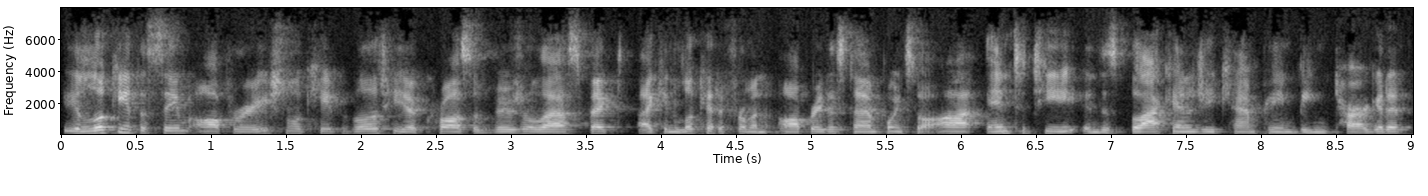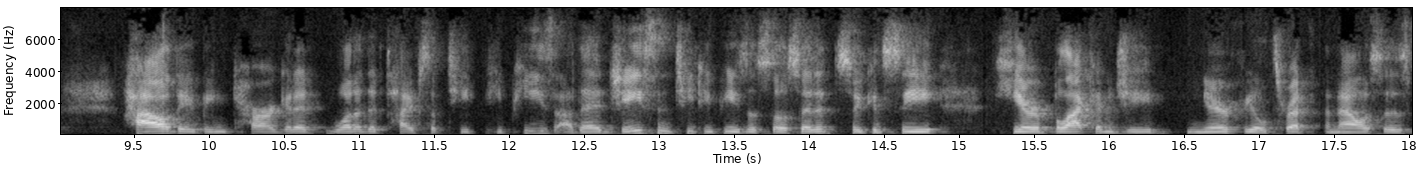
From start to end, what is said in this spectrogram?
you're looking at the same operational capability across a visual aspect. I can look at it from an operator standpoint. So our entity in this Black Energy campaign being targeted, how they're being targeted, what are the types of TTPs, are there adjacent TTPs associated? So you can see here Black Energy near field threat analysis.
